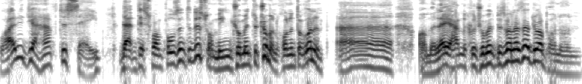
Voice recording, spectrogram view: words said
Why did you have to say that this one falls into this one, meaning Truman to Truman, Chonin to Chonin? Ah, Omelei hadn't Truman Bizman Hazeh Drabonon.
